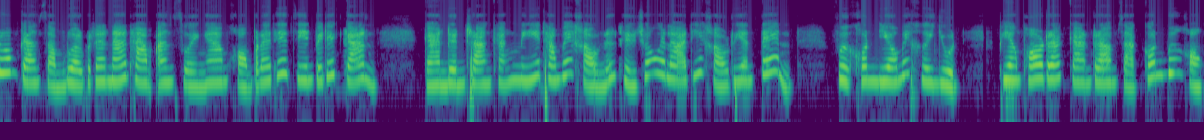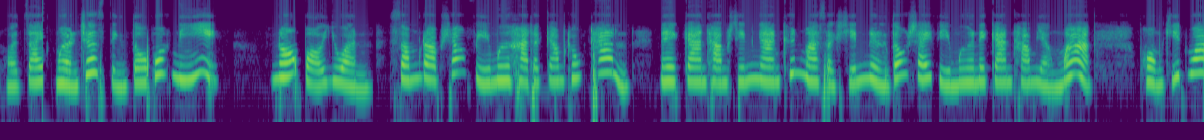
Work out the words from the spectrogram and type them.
ร่วมการสำรวจวัฒนธรรมอันสวยงามของประเทศจีนไปด้วยกัน การเดินทางครั้งนี้ทำให้เขานึกถึงช่วงเวลาที่เขาเรียนเต้น ฝึกคนเดียวไม่เคยหยุด เพียงเพราะรักการรำจากก้นเบื้องของหัวใจเหมือนเชิดสิงโตพวกนี้ น้องป๋อหยวนสำหรับช่างฝีมือหัตถกรรมทุกท่าน ในการทำชิ้นงานขึ้นมาสักชิ้นหนึ่งต้องใช้ฝีมือในการทำอย่างมาก ผมคิดว่า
